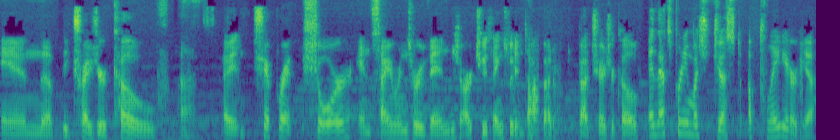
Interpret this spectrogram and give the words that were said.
and the, the Treasure Cove. Uh, Mean, Shipwreck Shore and Siren's Revenge are two things we didn't talk about about Treasure Cove, and that's pretty much just a play area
